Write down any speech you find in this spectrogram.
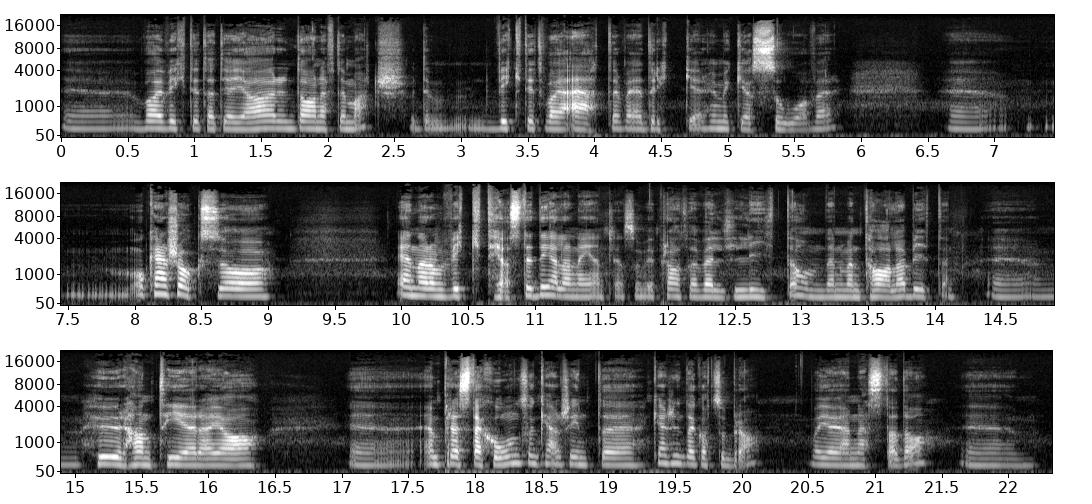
Eh, vad är viktigt att jag gör dagen efter match? Det är viktigt vad jag äter, vad jag dricker, hur mycket jag sover. Eh, och kanske också en av de viktigaste delarna egentligen som vi pratar väldigt lite om, den mentala biten. Eh, hur hanterar jag eh, en prestation som kanske inte, kanske inte har gått så bra? Vad gör jag nästa dag? Eh,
